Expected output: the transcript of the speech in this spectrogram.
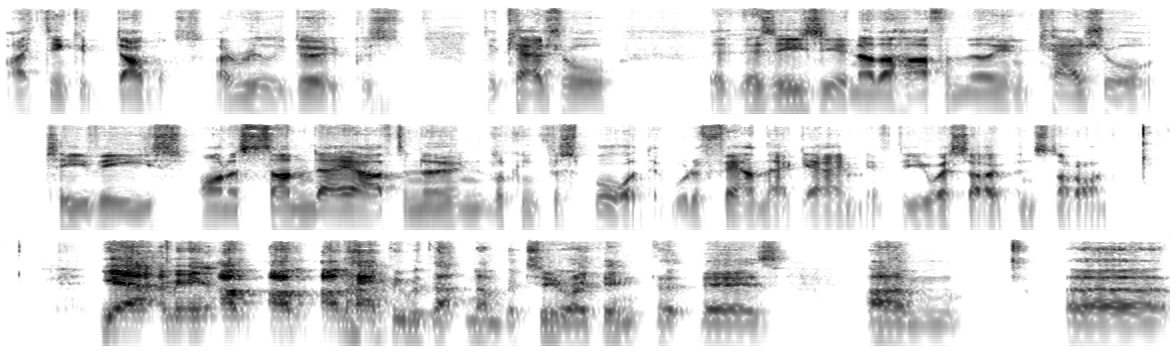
I think it doubles. I really do because the casual there's easy another half a million casual TVs on a Sunday afternoon looking for sport that would have found that game if the US Open's not on. Yeah, I mean, I'm I'm I'm happy with that number too. I think that there's, um, uh,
